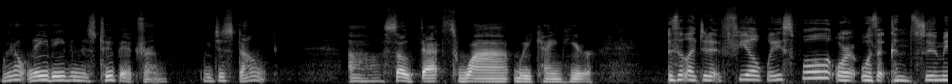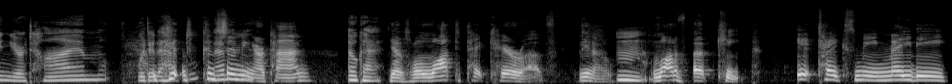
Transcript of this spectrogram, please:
we don't need even this two bedroom. We just don't. Uh, so that's why we came here. Is it like, did it feel wasteful or was it consuming your time? Or did it have C- consuming our time. Okay. Yeah, there's a lot to take care of, you know, Mm. a lot of upkeep. It takes me maybe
